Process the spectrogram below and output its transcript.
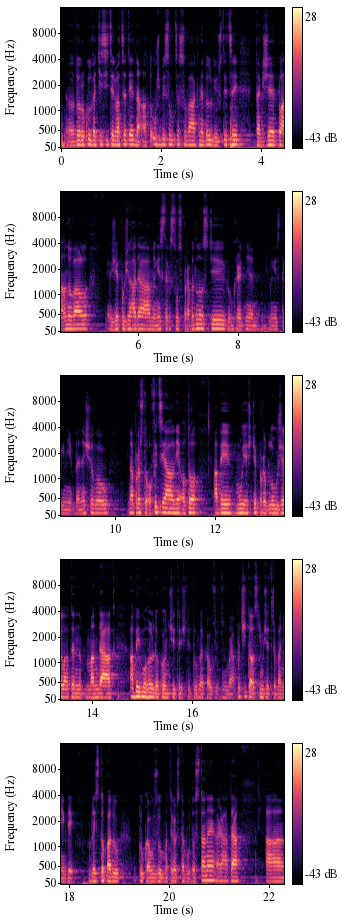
eh, do roku 2021 a to už by soudce Sovák nebyl v justici, takže plánoval, že požádá ministerstvo spravedlnosti, konkrétně ministrině Benešovou, naprosto oficiálně o to, aby mu ještě prodloužila ten mandát, aby mohl dokončit ještě tuhle kauzu. To znamená, počítal s tím, že třeba někdy v listopadu tu kauzu matrostavu dostane ráta a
